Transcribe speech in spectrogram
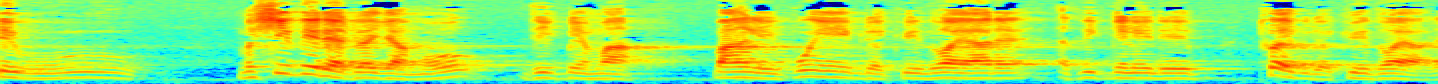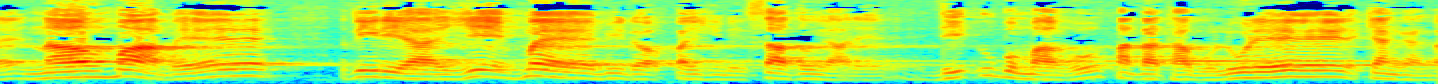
သေးဘူးမရှိသေးတဲ့အတွက်ကြောင့်မို့ဒီပင်မှာပန်းလေးပွင့်ပြီးတော့ကျွေသွားရတဲ့အသီးကလေးတွေထွက်ပြီးတော့ကျွေသွားရတယ်နောင်မှပဲအသီးတွေကရစ်မှဲ့ပြီးတော့ပိုင်ရှင်တွေစသုံးရတယ်ဒီဥပမာကိုမှတ်သားထားဖို့လိုတယ်တဲ့ကြံကံက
